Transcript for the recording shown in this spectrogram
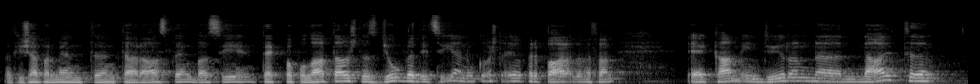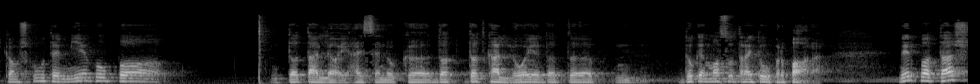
Do të kisha përmend në këta raste, mbasi tek popullata është zgju vetëdija, nuk është ajo përpara, domethënë, e kam yndyrën të naltë, kam shku te mjeku, po do të kalojë, hajt se nuk do, do të kalojë, do të duke mos u trajtu përpara. Mirëpo tash,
